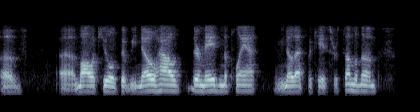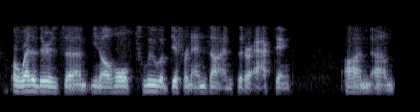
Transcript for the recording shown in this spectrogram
of uh, molecules that we know how they're made in the plant. We know that's the case for some of them, or whether there's um, you know a whole slew of different enzymes that are acting on um,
